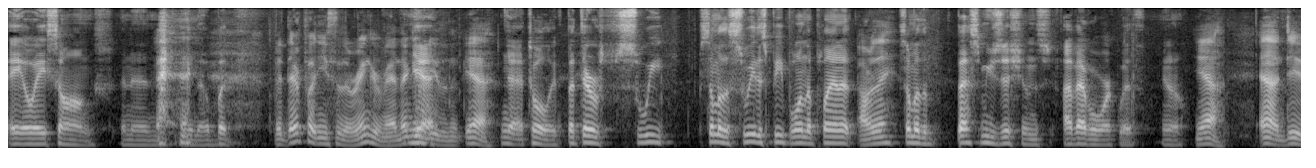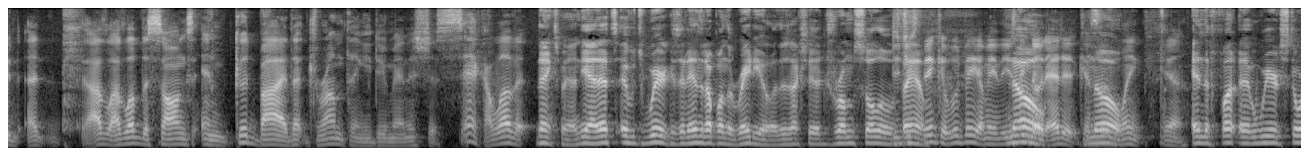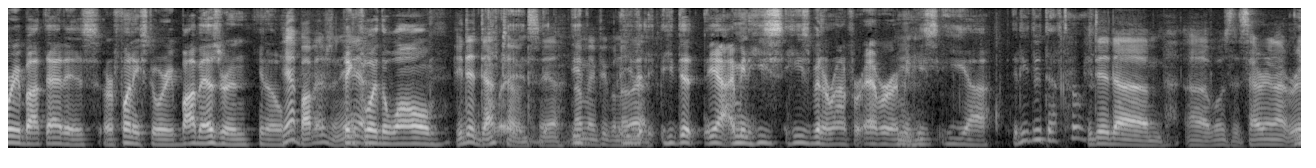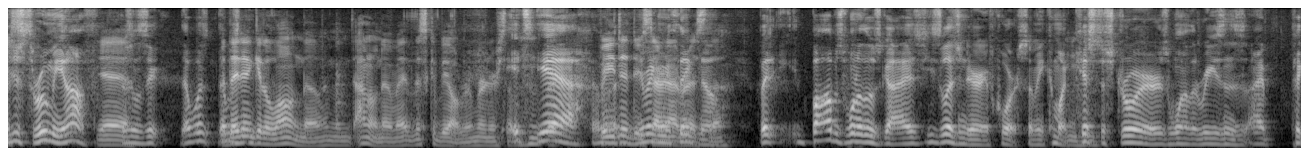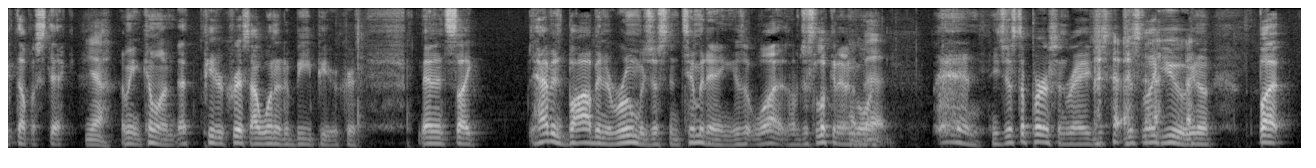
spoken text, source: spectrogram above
AOA songs. And then, you know, but But they're putting you through the ringer, man. They're Yeah. the yeah. yeah, totally. But they're sweet, some of the sweetest people on the planet. Are they? Some of the best musicians I've ever worked with, you know? Yeah. Yeah, dude, I, I, I love the songs and goodbye. That drum thing you do, man, it's just sick. I love it. Thanks, man. Yeah, that's it was weird because it ended up on the radio. There's actually a drum solo. Did bam. you think it would be? I mean, you No, think they'd edit because no. of the length? Yeah. And the fun, a weird story about that is, or funny story, Bob Ezrin, you know, Yeah, Bob Ezrin. Pink yeah. Floyd, The Wall. He did Deftones. Yeah, He- not many people know he that. Did, he did, yeah. I mean, he's he's been around forever. I mean, he's he uh did he do Deftones? Mm-hmm. He did. Um, uh, what was it? Saturday Night You Wrist. just threw me off. Yeah. That was. That but was they didn't get along though. I mean, I don't know, man. This could be all rumored or something. It's yeah. But you did do You're Saturday Night think Wrist, now. though. But Bob's one of those guys. He's legendary, of course. I mean, come on, Mm-hmm. Kiss Destroyer is one of the reasons I picked up a stick. Yeah. I mean, come on, that Peter Criss. I wanted to be Peter Criss, and it's like having Bob in the room was just intimidating as it was. I'm just looking at him I going, bet. man, he's just a person, Ray, just just like you, you know. But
